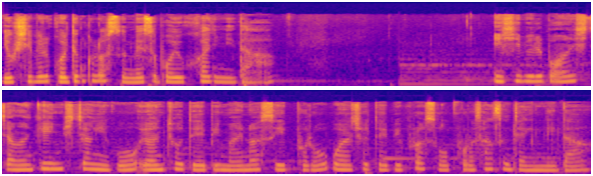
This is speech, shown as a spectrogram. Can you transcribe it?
60일 골든클로스 매수 보유 구간입니다. 21번 시장은 게임 시장이고 연초 대비 마이너스 2% 월초 대비 플러스 5% 상승장입니다.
